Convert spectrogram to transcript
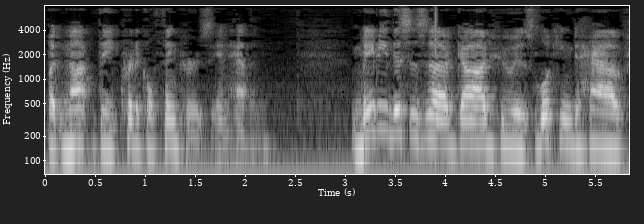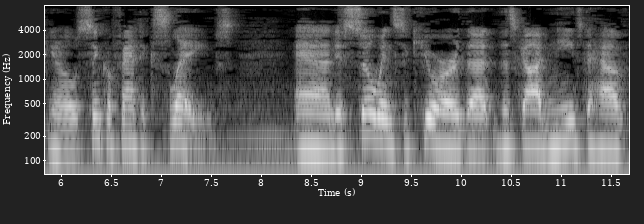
but not the critical thinkers in heaven? Maybe this is a God who is looking to have, you know, sycophantic slaves, and is so insecure that this God needs to have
